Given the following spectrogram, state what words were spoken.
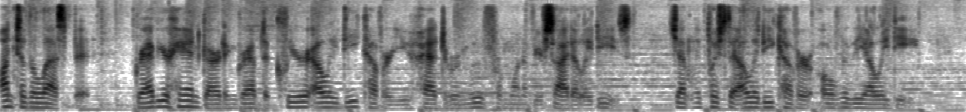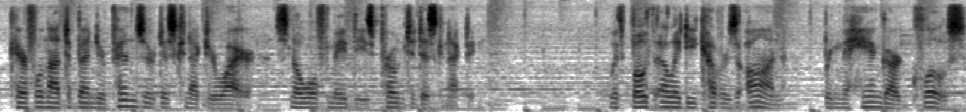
Onto the last bit. Grab your handguard and grab the clear LED cover you had to remove from one of your side LEDs. Gently push the LED cover over the LED. Careful not to bend your pins or disconnect your wire. Snowwolf made these prone to disconnecting. With both LED covers on, bring the handguard close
